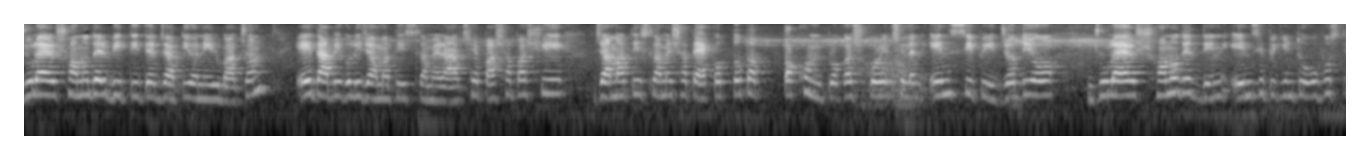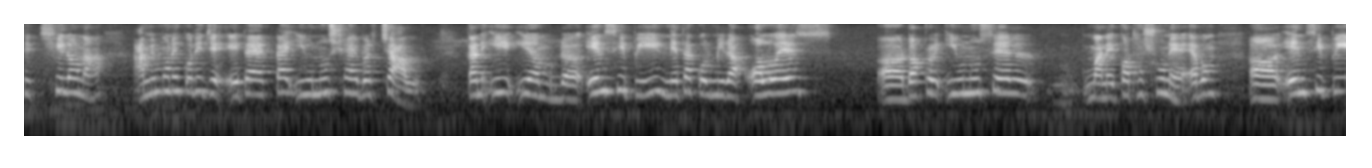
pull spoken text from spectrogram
জুলাইয়ের সনদের ভিত্তিতে জাতীয় নির্বাচন। এই দাবিগুলি জামাতে ইসলামের আছে। পাশাপাশি জামাতে ইসলামের সাথে একত্রতা তখন প্রকাশ করেছিলেন এনসিপি। যদিও জুলাইয়ের সনদের দিন এনসিপি কিন্তু উপস্থিত ছিল না। আমি মনে করি যে এটা একটা ইউনুস সাহেবের চাল। কারণ এনসিপি নেতাকর্মীরা অলওয়েজ ডক্টর ইউনুসের মানে কথা শুনে এবং এনসিপি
